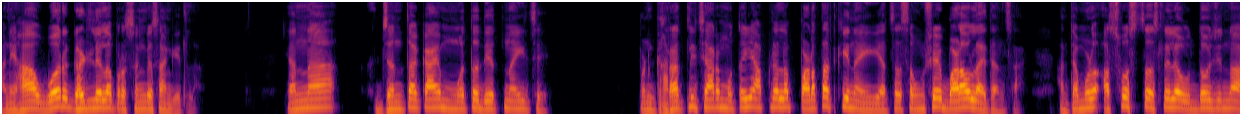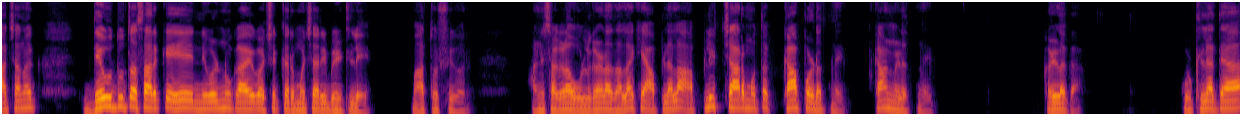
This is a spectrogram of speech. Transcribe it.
आणि हा वर घडलेला प्रसंग सांगितला. यांना जनता काय मतं देत नाहीच? आहे पण घरातली चार मतंही आपल्याला पडतात की नाही याचा संशय बळावला आहे त्यांचा. आणि त्यामुळं अस्वस्थ असलेल्या उद्धवजींना अचानक देवदूतासारखे हे निवडणूक आयोगाचे कर्मचारी भेटले मातोश्रीवर. आणि सगळा उलगडा झाला की आपल्याला आपली चार मतं का पडत नाहीत का मिळत नाहीत? कळलं का? कुठल्या त्या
